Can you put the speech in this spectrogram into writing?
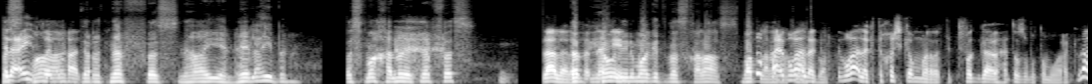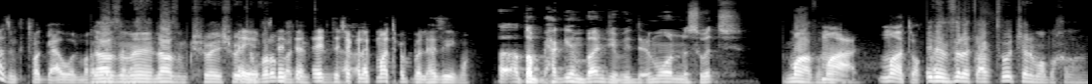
بس لعيب ما طيب. أقدر أتنفس نهائيا. هي لعيب أنا بس ما خلوني أتنفس. لا لا لا فنانين. ما قلت بس خلاص بطلع يبغى لك. يبغى لك تخش كم مرة تتفقع وحتظبط أمورك. لازم تتفقع أول مرة لازم إيه لازم شوي شوي إيه تنضرب انت, بعدين انت شكلك ما تحب الهزيمة. طب حقين بانجي بيدعمون سويتش؟ ما أظن. ما ما أتوقع. إذا نزلت على السويتش أنا ما باخذها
